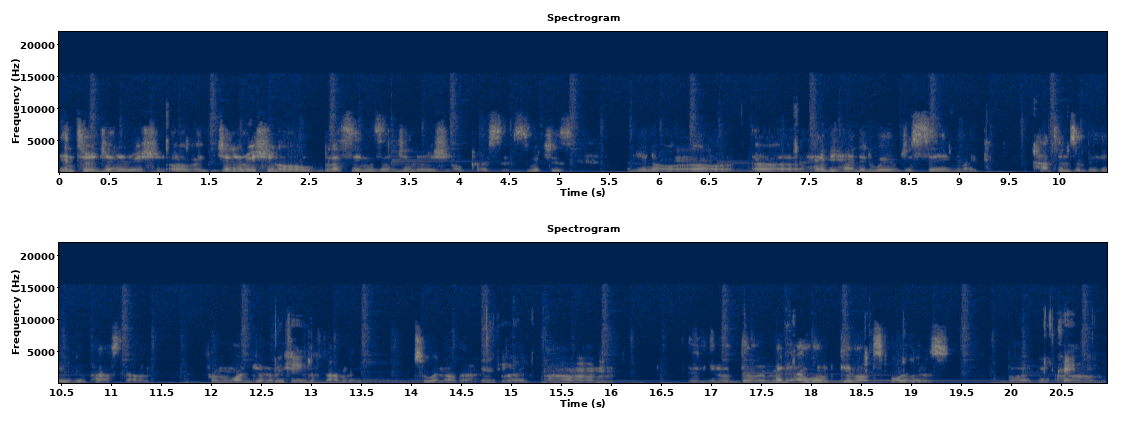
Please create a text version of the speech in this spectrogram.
intergeneration or like generational blessings and generational curses, which is, you know, a, a heavy-handed way of just saying like patterns of behavior passed down from one generation in the family to another, Okay. right? Um, you know, there were many. I won't give out spoilers, but Okay. um,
